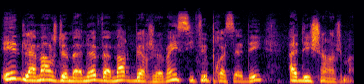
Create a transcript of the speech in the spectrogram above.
et de la marge de manœuvre à Marc Bergevin s'il fait procéder à des changements.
